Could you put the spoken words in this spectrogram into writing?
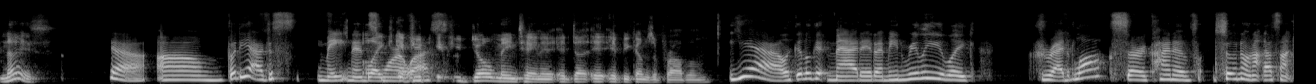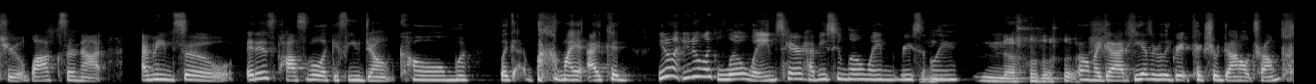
Nice. Yeah. Um, but yeah, just maintenance like more if or less. You, if you don't maintain it, it does it, it becomes a problem. Yeah, like it'll get matted. I mean, really like dreadlocks are kind of so no, not that's not true. Locks are not. I mean, so it is possible, like if you don't comb, like my I could you know, you know, like Lil Wayne's hair. Have you seen Lil Wayne recently? No. oh my God, he has a really great picture of Donald Trump.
